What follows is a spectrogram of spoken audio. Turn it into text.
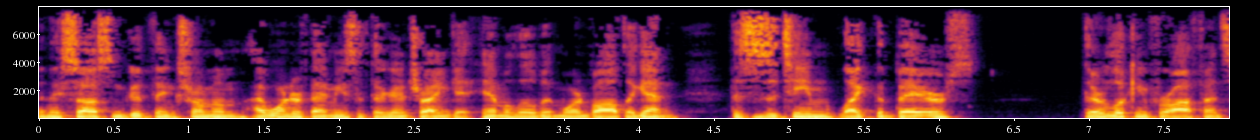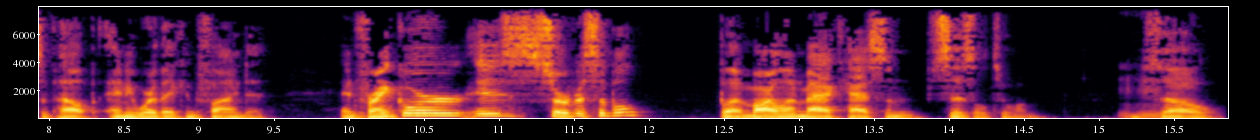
and they saw some good things from him. I wonder if that means that they're going to try and get him a little bit more involved. Again, this is a team like the Bears. They're looking for offensive help anywhere they can find it. And Frank Gore is serviceable, but Marlon Mack has some sizzle to him. Mm-hmm. So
